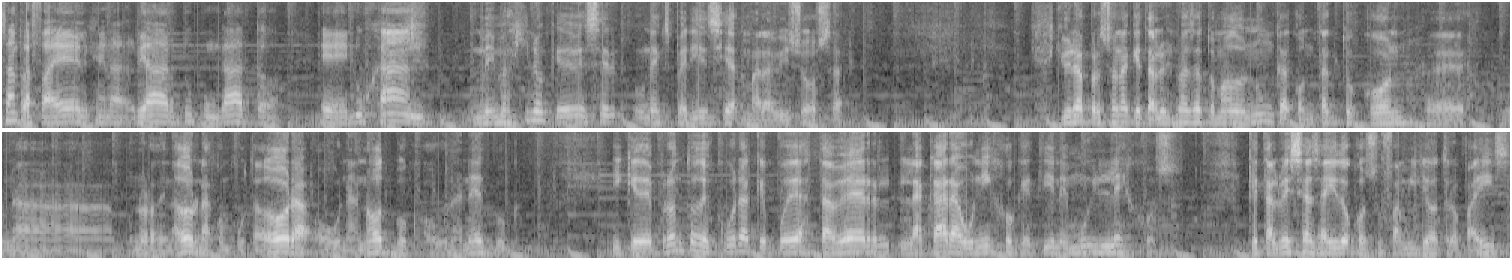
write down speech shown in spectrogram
San Rafael, General Alvear, Tupungato, eh, Luján. Me imagino que debe ser una experiencia maravillosa que una persona que tal vez no haya tomado nunca contacto con eh, un ordenador, una computadora o una notebook o una netbook y que de pronto descubra que puede hasta ver la cara a un hijo que tiene muy lejos, que tal vez se haya ido con su familia a otro país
